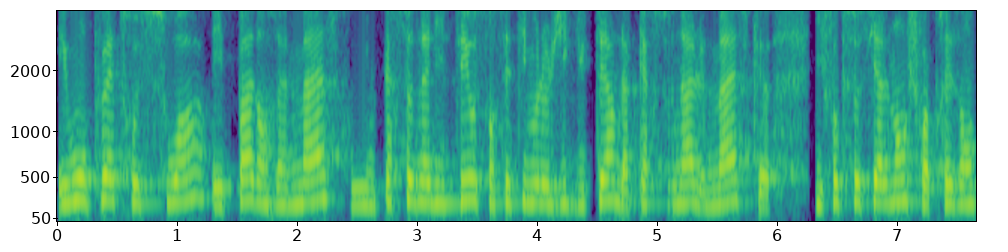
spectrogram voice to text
et où on peut être soi et pas dans un masque ou une personnalité au sens étymologique du terme, la persona, le masque. Il faut que socialement je sois présent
